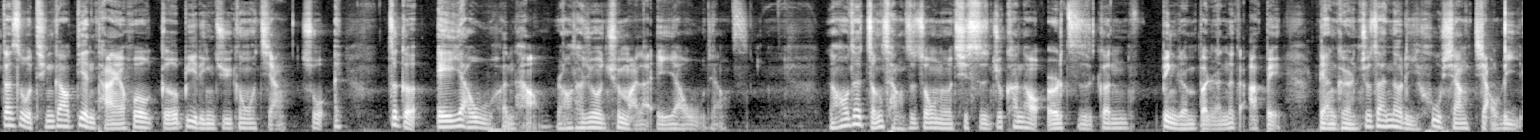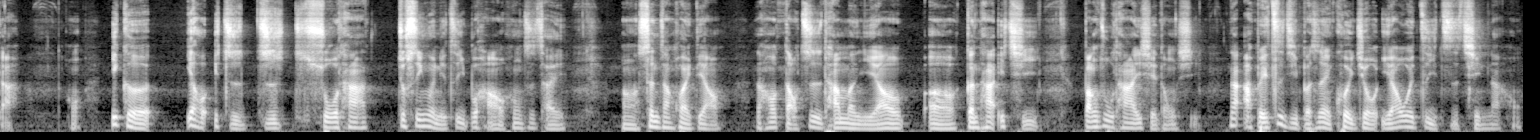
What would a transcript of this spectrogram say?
但是我听到电台或隔壁邻居跟我讲说，哎，这个 A 药物很好，然后他就去买了 A 药物这样子。然后在整场之中呢，其实就看到儿子跟病人本人那个阿伯两个人就在那里互相角力啦。哦，一个。要一直直说他，就是因为你自己不好好控制才，嗯，肾脏坏掉，然后导致他们也要呃跟他一起帮助他一些东西。那阿北自己本身也愧疚，也要为自己自清呐。吼，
